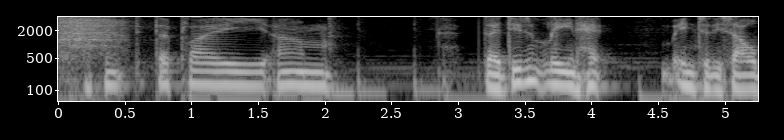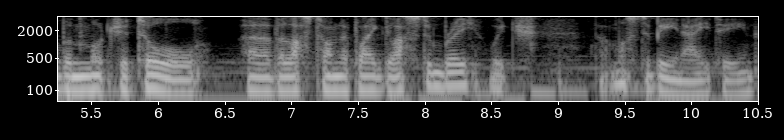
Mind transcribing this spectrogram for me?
I think did they play? Um, they didn't lean he- into this album much at all. Uh, the last time they played Glastonbury, which that must have been eighteen.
